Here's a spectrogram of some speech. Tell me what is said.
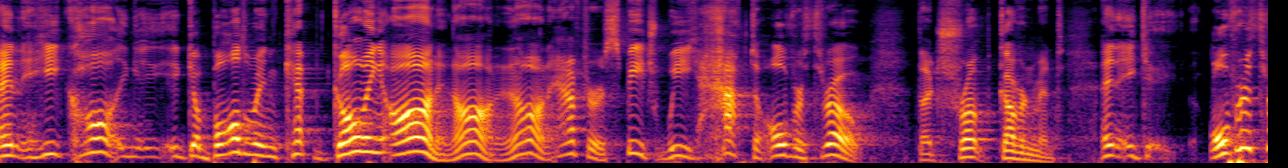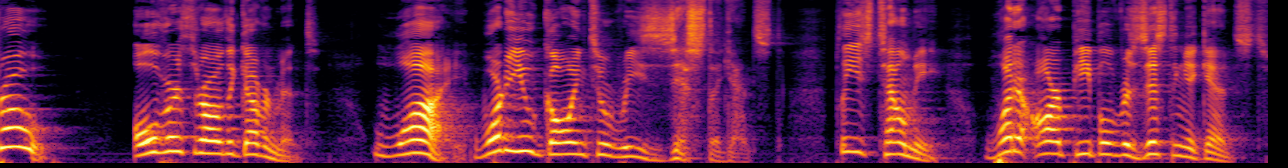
And he called, Baldwin kept going on and on and on after his speech. We have to overthrow the Trump government. And overthrow, overthrow the government. Why? What are you going to resist against? Please tell me, what are people resisting against?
